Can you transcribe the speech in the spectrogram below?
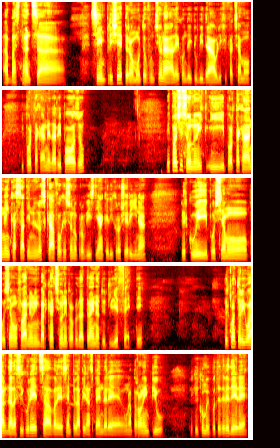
abbastanza semplice però molto funzionale, con dei tubi idraulici facciamo i portacanne da riposo, e poi ci sono i, i portacanne incassati nello scafo che sono provvisti anche di crocerina, per cui possiamo, possiamo farne un'imbarcazione proprio da traina a tutti gli effetti. Per quanto riguarda la sicurezza vale sempre la pena spendere una parola in più, perché come potete vedere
